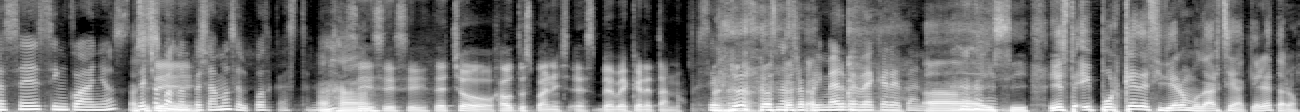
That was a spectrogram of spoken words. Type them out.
Hace cinco años. Hace de hecho, sí. cuando empezamos el podcast. ¿no? Ajá. Sí, sí, sí. De hecho, How to Spanish es bebé queretano. Sí, es nuestro primer bebé queretano. Ay, sí. Y este, ¿y por qué decidieron mudarse a Querétaro?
